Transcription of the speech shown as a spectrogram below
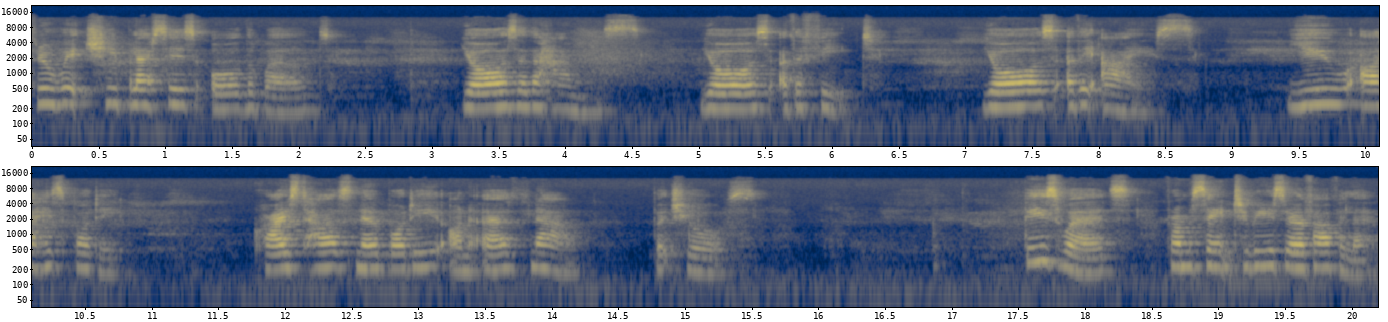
through which he blesses all the world. Yours are the hands, yours are the feet, yours are the eyes. You are his body. Christ has no body on earth now but yours. These words from St. Teresa of Avila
